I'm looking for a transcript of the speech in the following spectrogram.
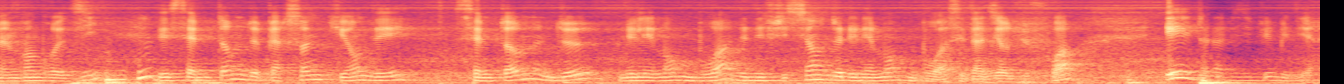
même vendredi, mhm. des symptômes de personnes qui ont des symptômes de l'élément bois, des déficiences de l'élément bois, c'est-à-dire du foie et de la vésicule biliaire.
